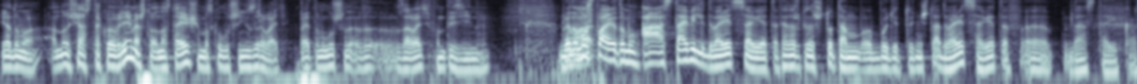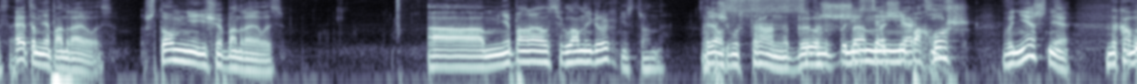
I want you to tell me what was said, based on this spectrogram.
я думаю, а ну сейчас такое время, что настоящую Москву лучше не взрывать. Поэтому лучше в- взорвать фантазийную. Поэтому, а- может, поэтому. А оставили Дворец Советов. Я даже pensал, что там будет уничтожено. А Дворец Советов, э, да, стоит красавец. Это мне понравилось. Что мне еще понравилось? А, мне понравился главный герой, как ни странно. А Хотя он почему странно? Он Совершенно блестящий не артист. похож внешне. На кого?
